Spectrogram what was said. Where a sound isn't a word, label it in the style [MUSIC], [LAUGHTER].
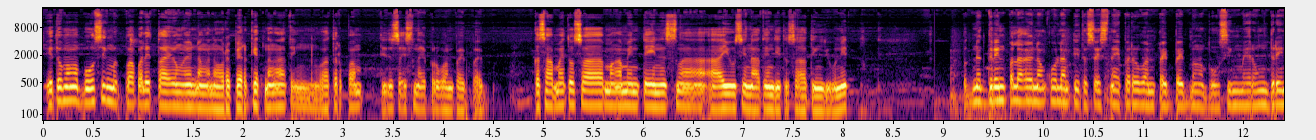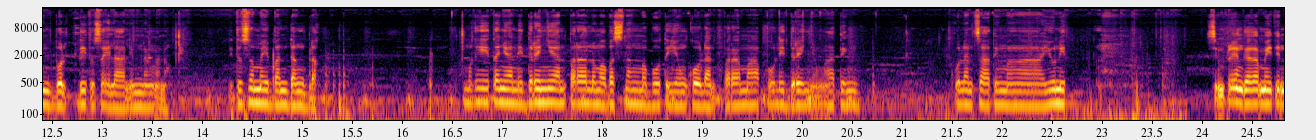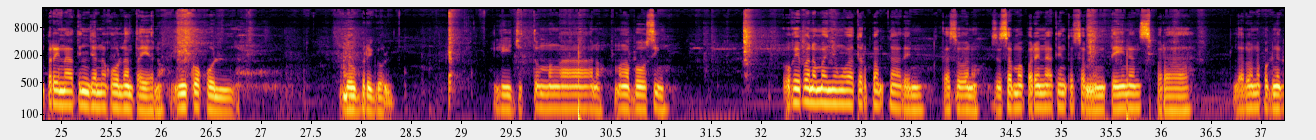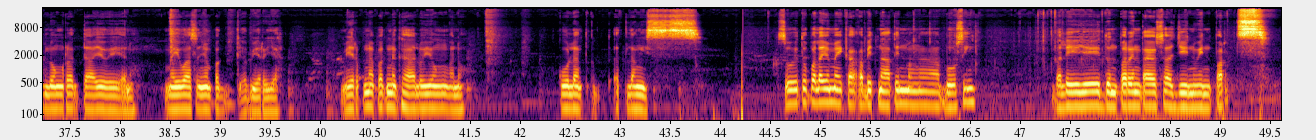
Ito mga bossing, magpapalit tayo ngayon ng ano, repair kit ng ating water pump dito sa Sniper 155. Kasama ito sa mga maintenance na ayusin natin dito sa ating unit. Pag nag-drain pala kayo ng coolant dito sa Sniper 155 mga bossing, mayroong drain bolt dito sa ilalim ng ano, dito sa may bandang block. Makikita nyo yan, i-drain nyo yan para lumabas ng mabuti yung coolant para ma-fully drain yung ating coolant sa ating mga unit. Siyempre, ang gagamitin pa rin natin dyan na coolant ay ano, Ecocool Lobre Gold. Legit tong mga ano, mga bossing. Okay pa naman yung water pump natin. Kaso ano, isasama pa rin natin to sa maintenance para lalo na pag nag long run tayo eh ano, maiwasan yung pag-aberya. Mahirap na pag naghalo yung ano, coolant at langis. So ito pala yung may kakabit natin mga bossing. Bali doon pa rin tayo sa genuine parts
